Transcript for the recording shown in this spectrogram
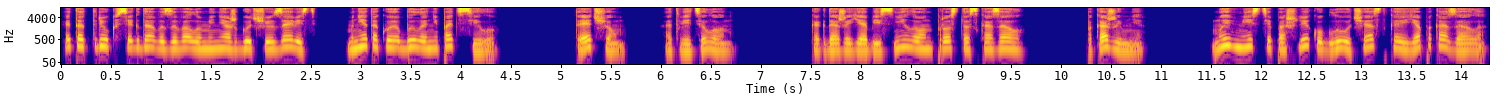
Этот трюк всегда вызывал у меня жгучую зависть, мне такое было не под силу. «Ты о чем? ответил он. Когда же я объяснила, он просто сказал «Покажи мне». Мы вместе пошли к углу участка, и я показала.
